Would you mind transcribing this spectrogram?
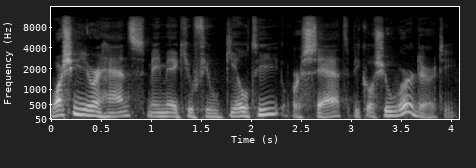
washing your hands may make you feel guilty or sad because you were dirty.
